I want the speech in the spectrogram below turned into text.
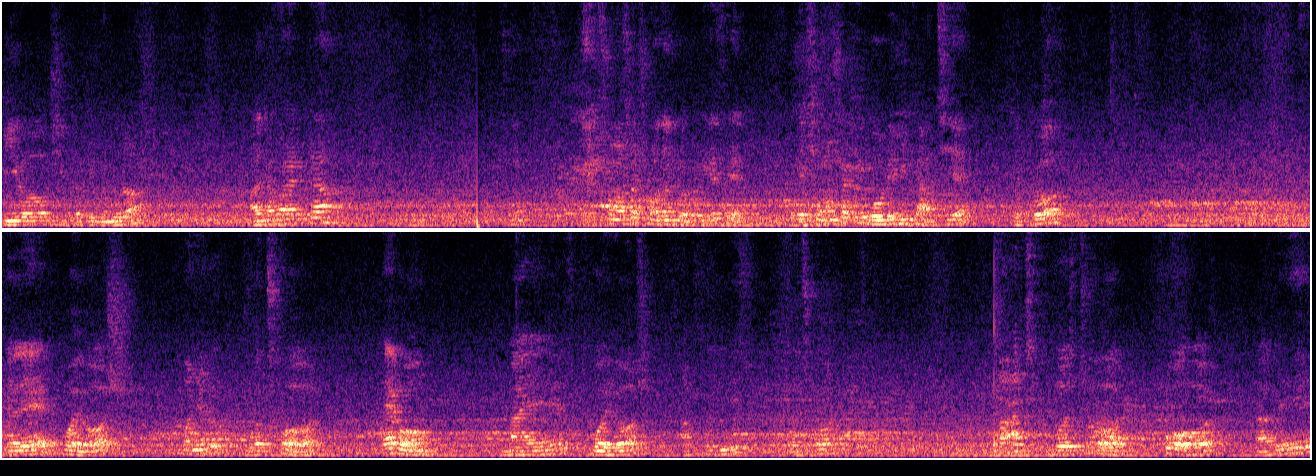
প্রিয় শিক্ষার্থী বন্ধুরা, আজ আমার একটা সমস্যার সমাধান করব, ঠিক আছে? এই সমস্যাটি বোর্ডে লেখা আছে, দেখো ছেলের বয়স পনেরো বছর এবং মায়ের বয়স আটচল্লিশ বছর। পাঁচ বছর পর তাদের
